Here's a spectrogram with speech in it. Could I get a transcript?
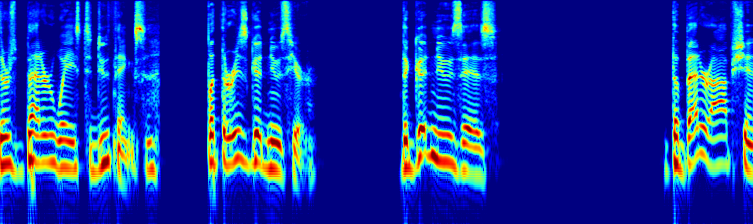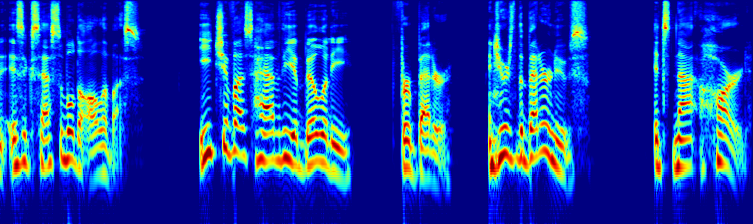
there's better ways to do things. But there is good news here. The good news is the better option is accessible to all of us. Each of us have the ability for better. And here's the better news it's not hard.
